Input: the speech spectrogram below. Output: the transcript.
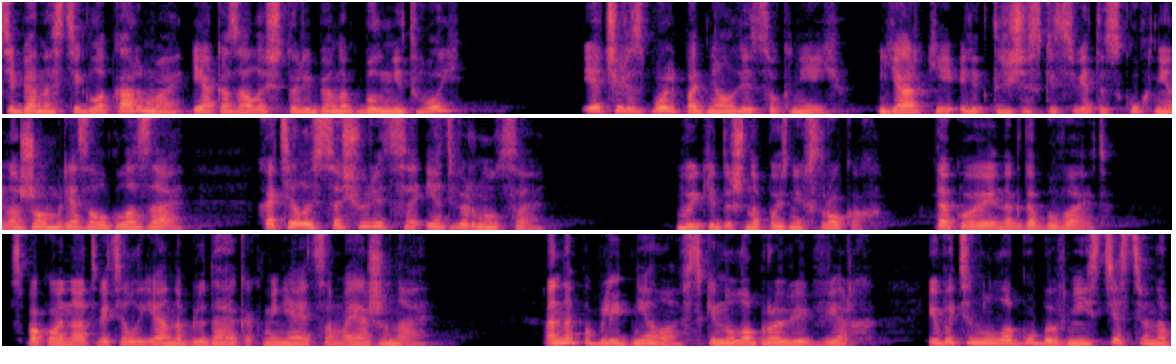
«Тебя настигла карма, и оказалось, что ребенок был не твой?» Я через боль поднял лицо к ней. Яркий электрический свет из кухни ножом резал глаза. Хотелось сощуриться и отвернуться. «Выкидыш на поздних сроках. Такое иногда бывает», — спокойно ответил я, наблюдая, как меняется моя жена. Она побледнела, вскинула брови вверх и вытянула губы в неестественно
